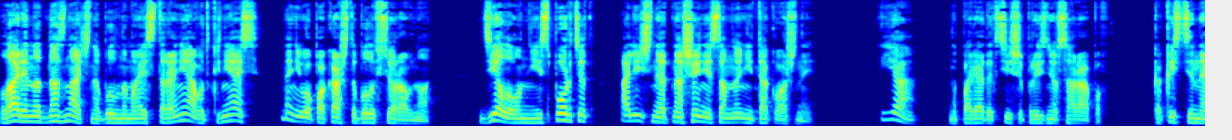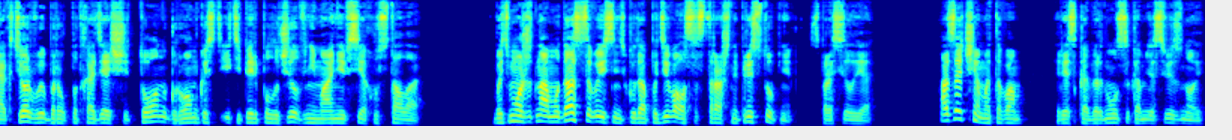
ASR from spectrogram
Ларин однозначно был на моей стороне, а вот князь, на него пока что было все равно. Дело он не испортит, а личные отношения со мной не так важны. Я, на порядок тише произнес Арапов. Как истинный актер выбрал подходящий тон, громкость и теперь получил внимание всех у стола. «Быть может, нам удастся выяснить, куда подевался страшный преступник?» — спросил я. «А зачем это вам?» — резко обернулся ко мне связной.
